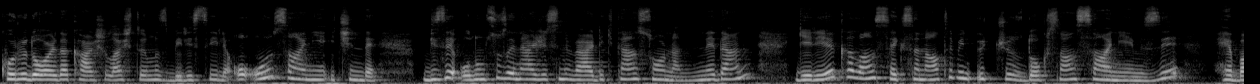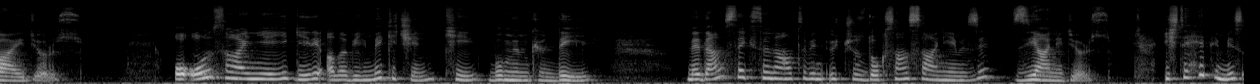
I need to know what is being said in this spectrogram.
koridorda karşılaştığımız birisiyle o 10 saniye içinde bize olumsuz enerjisini verdikten sonra neden geriye kalan 86.390 saniyemizi heba ediyoruz? O 10 saniyeyi geri alabilmek için ki bu mümkün değil. Neden 86.390 saniyemizi ziyan ediyoruz? İşte hepimiz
